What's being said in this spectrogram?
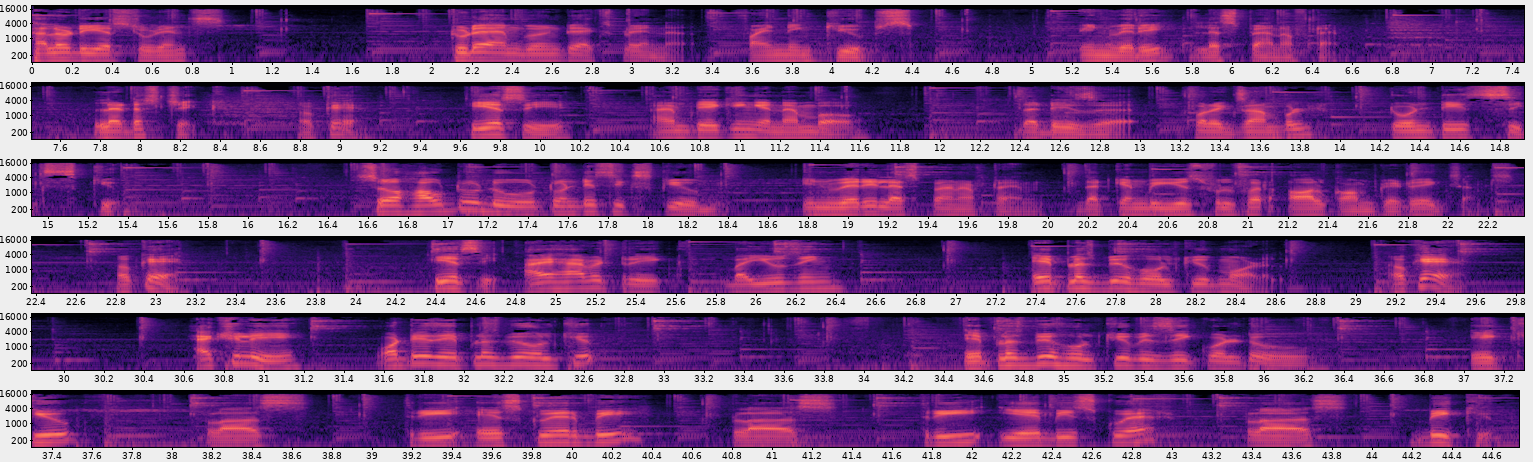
Hello dear students. Today I am going to explain finding cubes in very less span of time. Let us check. Okay. Here see I am taking a number that is uh, for example 26 cube. So how to do 26 cube in very less span of time that can be useful for all competitive exams. Okay. Here see I have a trick by using a plus b whole cube model. Okay. Actually, what is a plus b whole cube? a plus b whole cube is equal to a cube plus 3a square b plus 3ab square plus b cube.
